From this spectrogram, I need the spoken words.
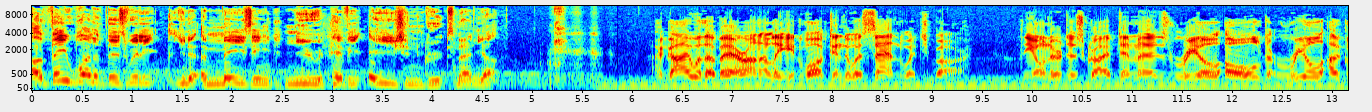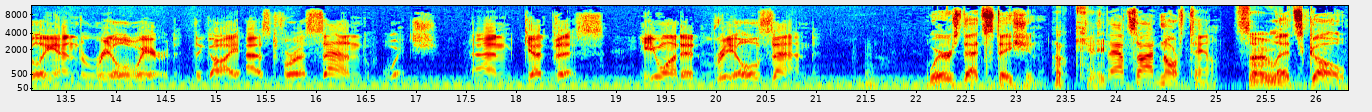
Are they one of those really, you know, amazing new heavy Asian groups, man? Yeah. A guy with a bear on a lead walked into a sandwich bar. The owner described him as real old, real ugly, and real weird. The guy asked for a sandwich. And get this, he wanted real sand. Where's that station? Okay, Just outside Northtown. so Let's go.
